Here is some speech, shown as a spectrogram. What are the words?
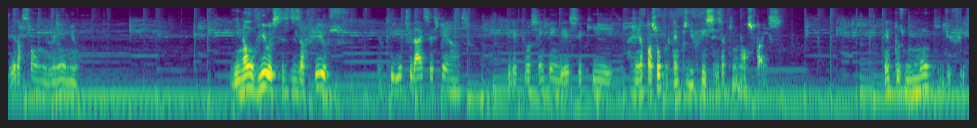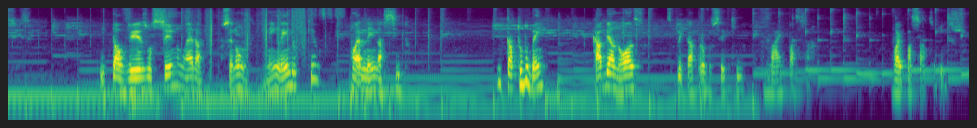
geração milênio, e não viu esses desafios, eu queria te dar essa esperança. Eu queria que você entendesse que a gente já passou por tempos difíceis aqui no nosso país. Tempos muito difíceis. E talvez você não era, você não nem lembra porque não era nem nascido. E tá tudo bem. Cabe a nós explicar para você que vai passar. Vai passar tudo isso.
